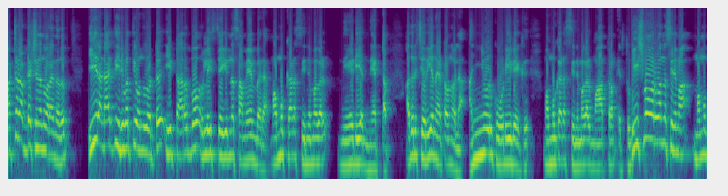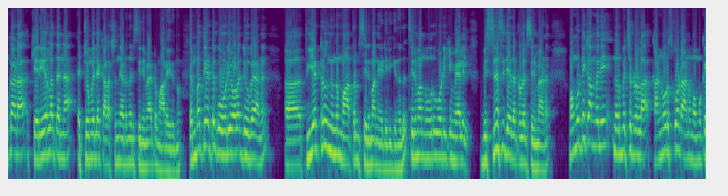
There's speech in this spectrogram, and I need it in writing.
മറ്റൊരു അപ്ഡേഷൻ എന്ന് പറയുന്നത് ഈ രണ്ടായിരത്തി ഇരുപത്തി ഒന്ന് തൊട്ട് ഈ ടർബോ റിലീസ് ചെയ്യുന്ന സമയം വരെ മമ്മൂക്കയുടെ സിനിമകൾ നേടിയ നേട്ടം. അതൊരു ചെറിയ നേട്ടമൊന്നുമല്ല. അഞ്ഞൂറ് കോടിയിലേക്ക് മമ്മൂക്കയുടെ സിനിമകൾ മാത്രം എത്തും ഭീഷ്മപർവ് എന്ന സിനിമ മമ്മൂക്കയുടെ കരിയറിലെ തന്നെ ഏറ്റവും വലിയ കളക്ഷൻ നേടുന്ന ഒരു സിനിമയായിട്ട് മാറിയിരുന്നു. എൺപത്തിയെട്ട് കോടിയോളം രൂപയാണ് തിയേറ്ററിൽ നിന്നും മാത്രം സിനിമ നേടിയിരിക്കുന്നത്. സിനിമ നൂറ് കോടിക്ക് മേളിൽ ബിസിനസ് ചെയ്തിട്ടുള്ള ഒരു സിനിമയാണ്. മമ്മൂട്ടി കമ്പനി നിർമ്മിച്ചിട്ടുള്ള കണ്ണൂർ സ്ക്വാഡാണ് മമ്മൂക്ക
